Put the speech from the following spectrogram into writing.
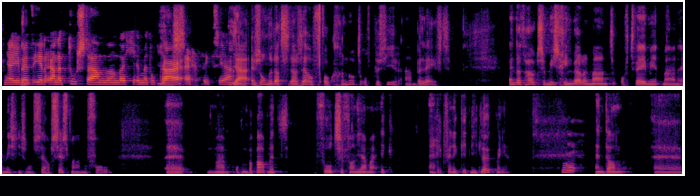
Ja, je bent eerder aan het toestaan dan dat je met elkaar ja, echt iets... Ja. ja, en zonder dat ze daar zelf ook genot of plezier aan beleeft. En dat houdt ze misschien wel een maand of twee maanden en misschien soms zelfs zes maanden vol. Uh, maar op een bepaald moment voelt ze van, ja, maar ik, eigenlijk vind ik dit niet leuk meer. Nee. En dan, uh,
